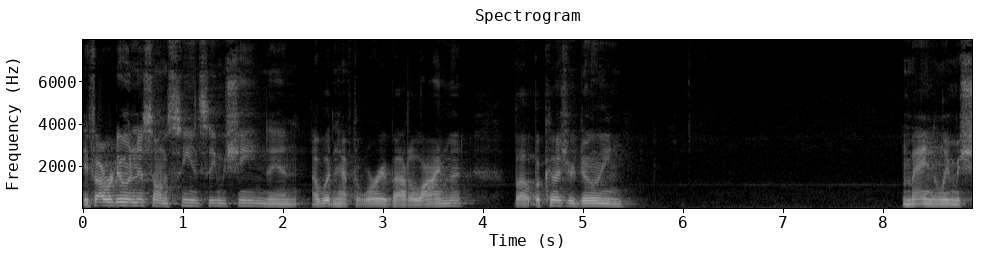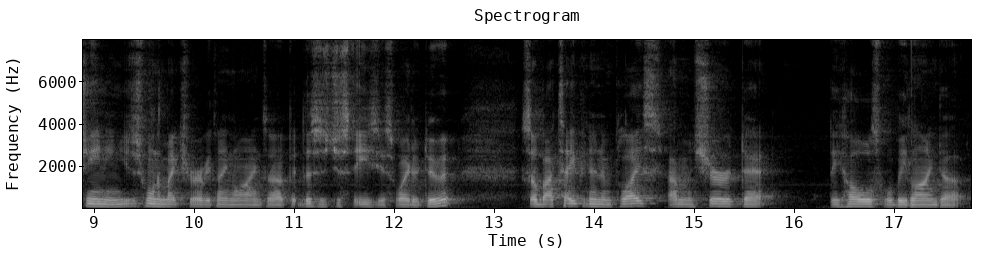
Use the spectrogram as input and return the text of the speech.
If I were doing this on a CNC machine, then I wouldn't have to worry about alignment. But because you're doing manually machining, you just want to make sure everything lines up. This is just the easiest way to do it. So by taping it in place, I'm assured that the holes will be lined up.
